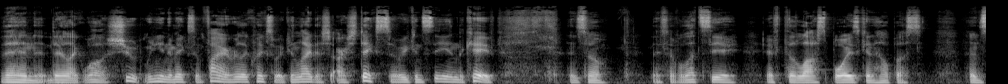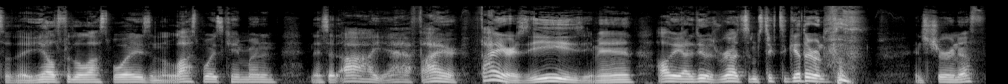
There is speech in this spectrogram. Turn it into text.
then they're like, Well, shoot, we need to make some fire really quick so we can light us our sticks so we can see in the cave. And so they said, Well, let's see if the Lost Boys can help us. And so they yelled for the Lost Boys, and the Lost Boys came running. And they said, Ah, yeah, fire. Fire is easy, man. All you gotta do is rub some sticks together and. And sure enough,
